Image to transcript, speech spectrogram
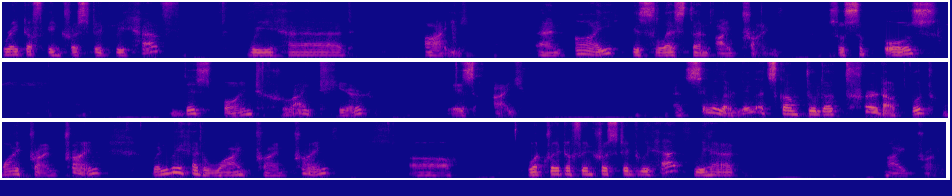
rate of interest did we have? We had i, and i is less than i prime. So suppose this point right here is i. And similarly, let's come to the third output, y prime prime. When we had y prime prime, uh, what rate of interest did we have? We had i prime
